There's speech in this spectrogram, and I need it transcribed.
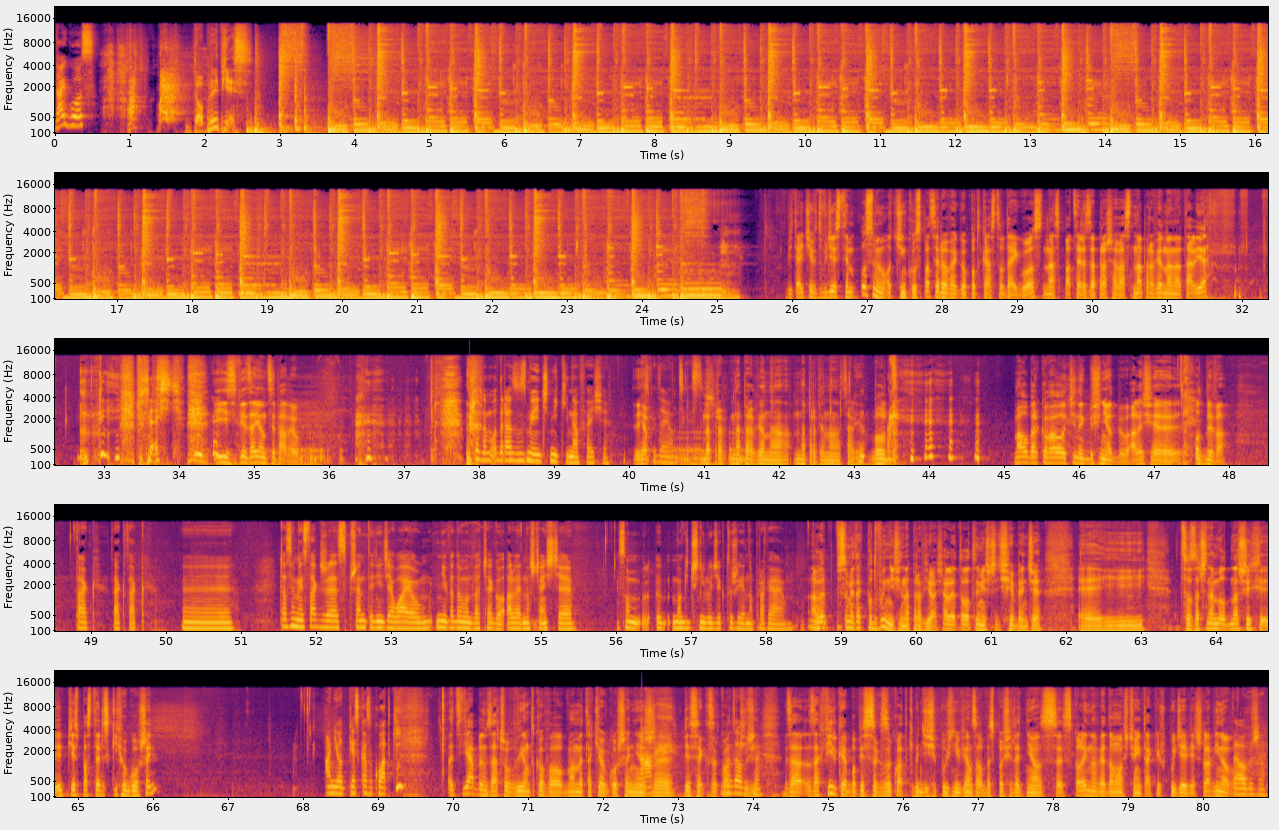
Daj głos. Dobry pies. Witajcie w 28 odcinku spacerowego podcastu Daj Głos. Na spacer zaprasza Was naprawiona Natalia Cześć. i zwiedzający Paweł. Muszę tam od razu zmienić niki na fejsie. Ja, Zwiedzający jesteś. napra- naprawiona, naprawiona Natalia, bo mało brakowało, odcinek by się nie odbył, ale się odbywa. Tak, tak, tak. Yy, czasem jest tak, że sprzęty nie działają, nie wiadomo dlaczego, ale na szczęście są y, magiczni ludzie, którzy je naprawiają. Ale w sumie tak podwójnie się naprawiłaś, ale to o tym jeszcze dzisiaj będzie. Ej, co, zaczynamy od naszych y, piespasterskich ogłoszeń? A nie od pieska z okładki? Ja bym zaczął wyjątkowo, mamy takie ogłoszenie, Ach. że piesek z No okładki dobrze. za, za chwilkę, bo piesek z okładki będzie się później wiązał bezpośrednio z, z kolejną wiadomością i tak już pójdzie, wiesz, lawinowo. Dobrze.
